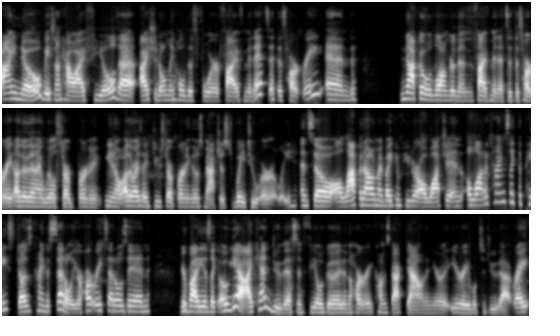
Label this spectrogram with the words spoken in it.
I know based on how I feel that I should only hold this for five minutes at this heart rate. And not go longer than five minutes at this heart rate, other than I will start burning, you know, otherwise I do start burning those matches way too early. And so I'll lap it out on my bike computer, I'll watch it. And a lot of times, like the pace does kind of settle. Your heart rate settles in, your body is like, oh yeah, I can do this and feel good. And the heart rate comes back down and you're you're able to do that, right?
